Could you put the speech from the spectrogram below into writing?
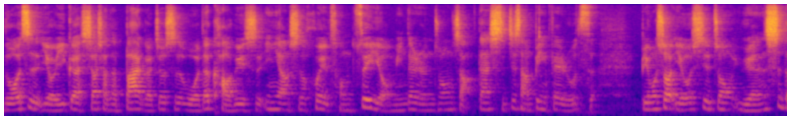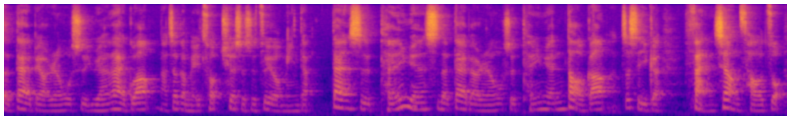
逻辑有一个小小的 bug，就是我的考虑是阴阳师会从最有名的人中找，但实际上并非如此。比如说游戏中源氏的代表人物是源赖光，那这个没错，确实是最有名的。但是藤原氏的代表人物是藤原道纲，这是一个反向操作。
